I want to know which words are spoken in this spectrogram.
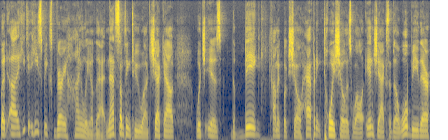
But uh, he, he speaks very highly of that. And that's something to uh, check out, which is the big comic book show happening, toy show as well in Jacksonville. We'll be there.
